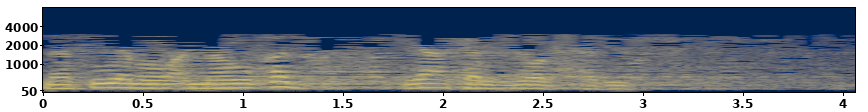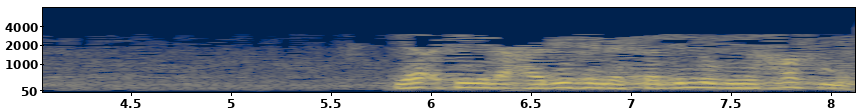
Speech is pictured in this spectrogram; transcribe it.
لا سيما وأنه قد يعترف بوضع حديث. يأتي إلى حديث يستدل به خصمه.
